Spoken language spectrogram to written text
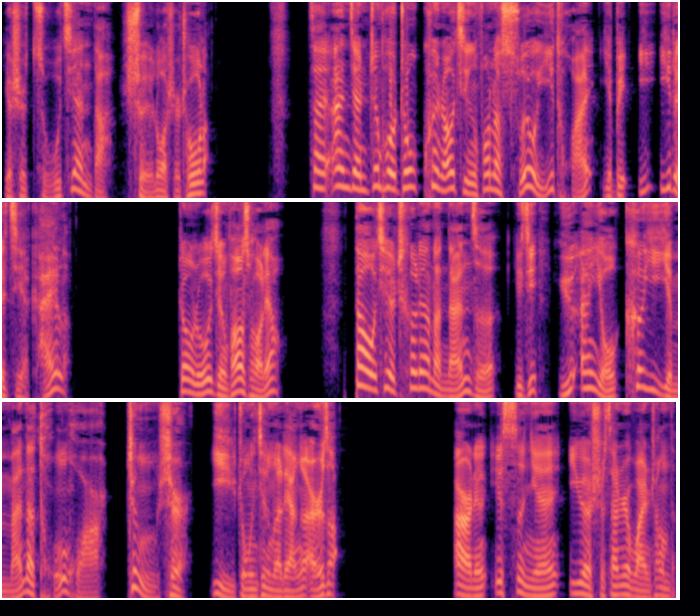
也是逐渐的水落石出了，在案件侦破中困扰警方的所有疑团也被一一的解开了。正如警方所料，盗窃车辆的男子以及于安友刻意隐瞒的同伙，正是易中敬的两个儿子。二零一四年一月十三日晚上的，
